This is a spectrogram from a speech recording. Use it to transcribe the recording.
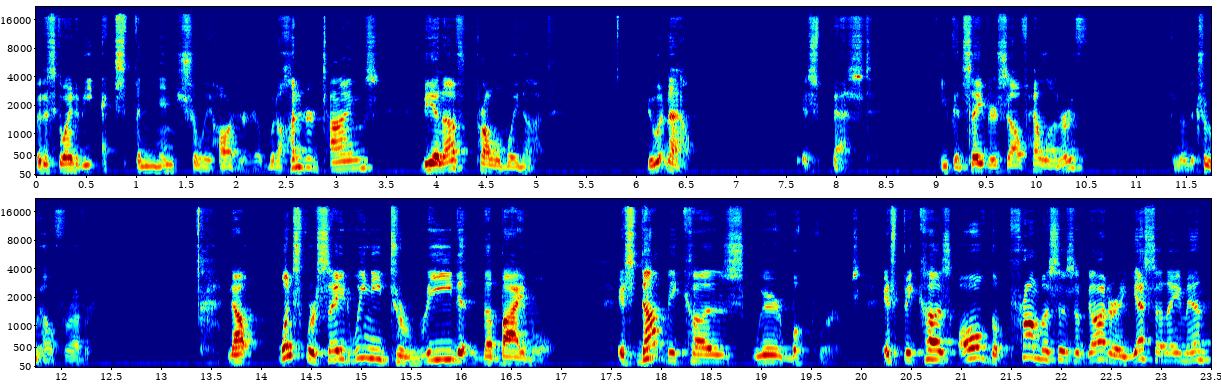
But it's going to be exponentially harder. Would a hundred times be enough? Probably not. Do it now. It's best. You can save yourself hell on earth and then the true hell forever. Now, once we're saved, we need to read the Bible. It's not because we're bookworms. It's because all the promises of God are yes and amen,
